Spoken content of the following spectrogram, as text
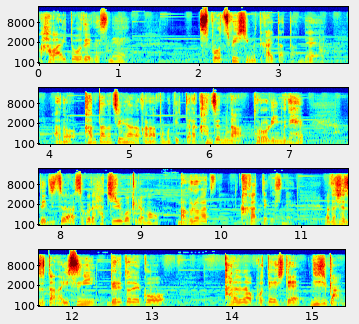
ハワイ島でですねスポーツフィッシングって書いてあったんであの簡単な釣りなのかなと思って行ったら完全なトローリングでで実はそこで85キロのマグロがかかってですね私はずっとあの椅子にベルトでこう体を固定して2時間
